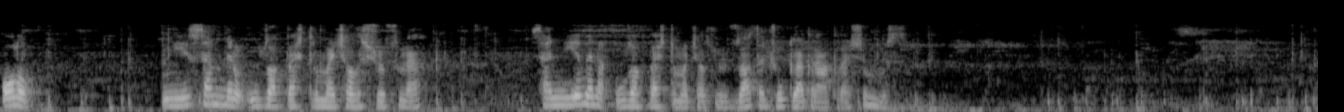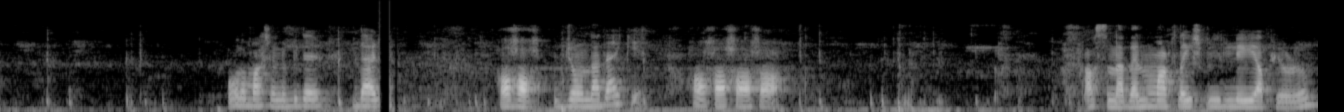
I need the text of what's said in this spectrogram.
Oğlum. Niye sen beni uzaklaştırmaya çalışıyorsun ha? Sen niye beni uzaklaştırmaya çalışıyorsun? Zaten çok yakın arkadaşım mısın? Oğlum bak şimdi bir de der ha ha John da der ki ha ha ha ha aslında ben Mark'la işbirliği yapıyorum.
